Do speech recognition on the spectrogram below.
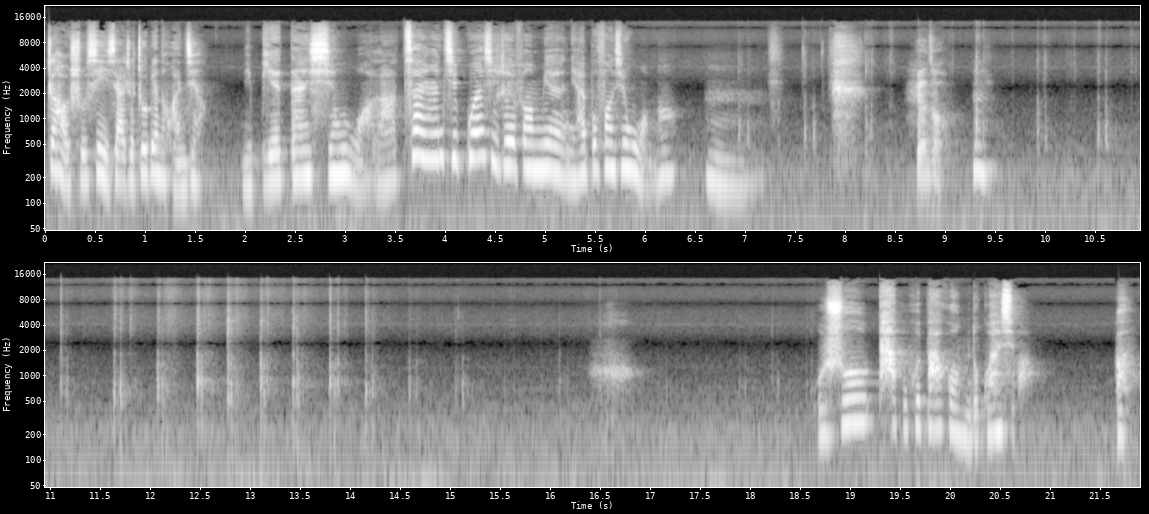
正好熟悉一下这周边的环境。你别担心我了，在人际关系这方面，你还不放心我吗？嗯。袁总。嗯。我说他不会八卦我们的关系吧？啊，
